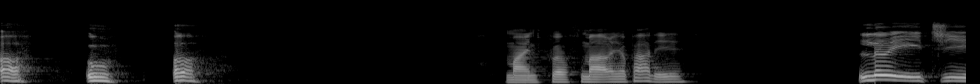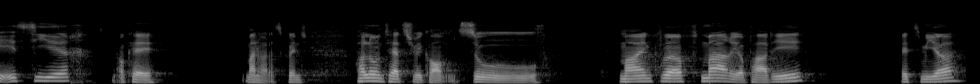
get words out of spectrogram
Oh. Ah. Oh. Oh. Minecraft Mario Party. Luigi ist hier. Okay. Mann, war das cringe. Hallo und herzlich willkommen zu Minecraft Mario Party. Mit mir,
